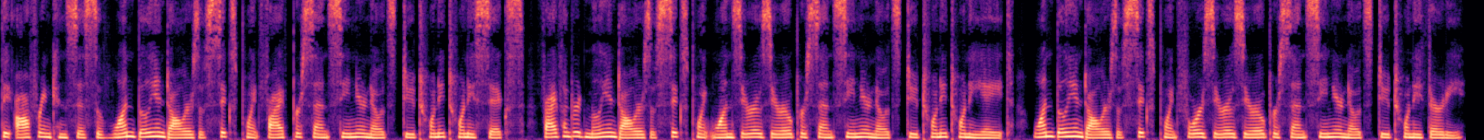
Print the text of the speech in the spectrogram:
The offering consists of $1 billion of 6.5% senior notes due 2026, $500 million of 6.100% senior notes due 2028, $1 billion of 6.400% senior notes due 2030,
